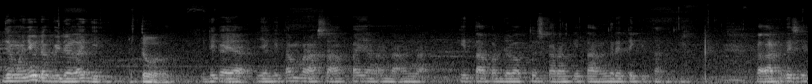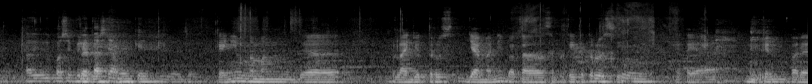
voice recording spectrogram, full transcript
zamannya udah beda lagi. betul Jadi kayak yang kita merasa apa yang anak-anak kita pada waktu sekarang kita ngeritik kita. Ngerti sih, kali itu posibilitasnya mungkin gitu aja. kayaknya memang eh, berlanjut terus zamannya bakal seperti itu terus sih Hmm. ya, kayak mungkin pada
